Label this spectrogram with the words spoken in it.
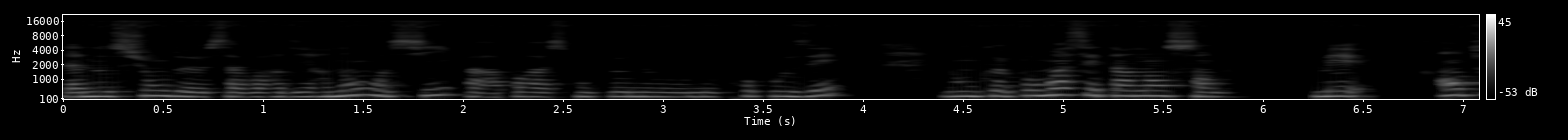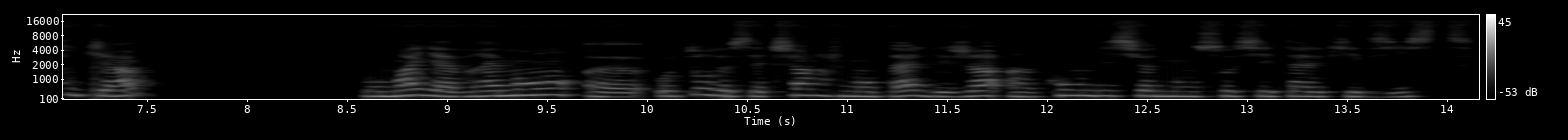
La notion de savoir dire non aussi par rapport à ce qu'on peut nous, nous, proposer. Donc pour moi, c'est un ensemble. Mais en tout cas, pour moi, il y a vraiment euh, autour de cette charge mentale déjà un conditionnement sociétal qui existe.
